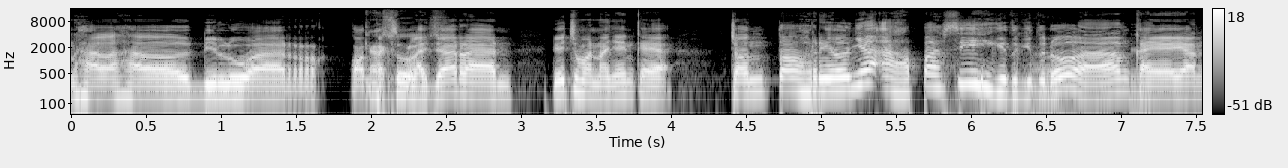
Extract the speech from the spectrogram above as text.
hal-hal di luar konteks Kasus. pelajaran. Dia cuma nanyain kayak contoh realnya apa sih gitu-gitu doang. Kayak yang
